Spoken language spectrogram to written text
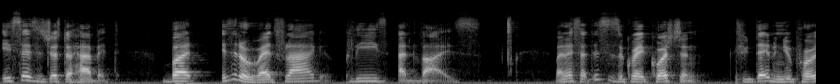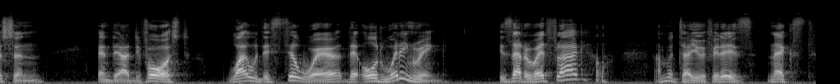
He says it's just a habit. But is it a red flag? Please advise. Vanessa, this is a great question. If you date a new person and they are divorced, why would they still wear their old wedding ring? Is that a red flag? I'm going to tell you if it is. Next.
